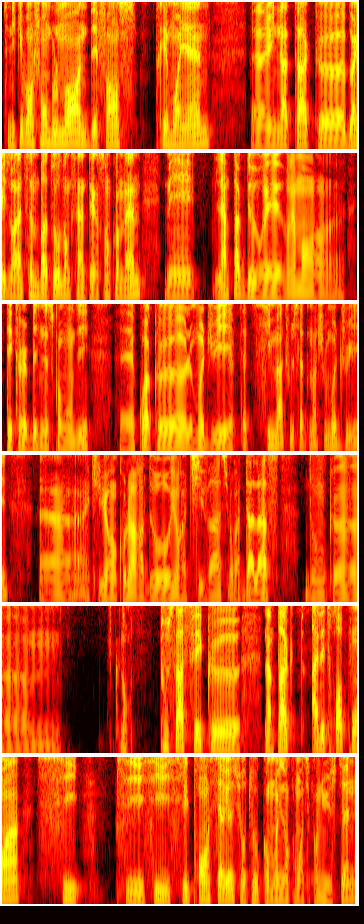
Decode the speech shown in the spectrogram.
c'est une équipe en chamboulement, une défense très moyenne, euh, une attaque, euh, ben ils ont Hudson Battle, donc c'est intéressant quand même, mais l'impact devrait vraiment euh, take care business, comme on dit. Quoique le mois de juillet, il y a peut-être 6 matchs ou 7 matchs le mois de juillet, incluant Colorado, il y aura Chivas, il y aura Dallas. Donc, donc tout ça fait que l'impact a les 3 points si si, si, s'il prend en sérieux, surtout comment ils ont commencé contre Houston,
